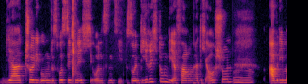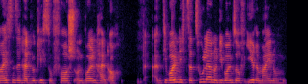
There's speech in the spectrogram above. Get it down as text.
ja, Entschuldigung, das wusste ich nicht und sind sie so in die Richtung. Die Erfahrung hatte ich auch schon. Mhm. Aber die meisten sind halt wirklich so forsch und wollen halt auch, die wollen nichts dazulernen und die wollen so auf ihre Meinung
